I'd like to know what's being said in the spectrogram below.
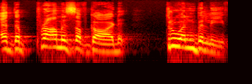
at the promise of God through unbelief,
